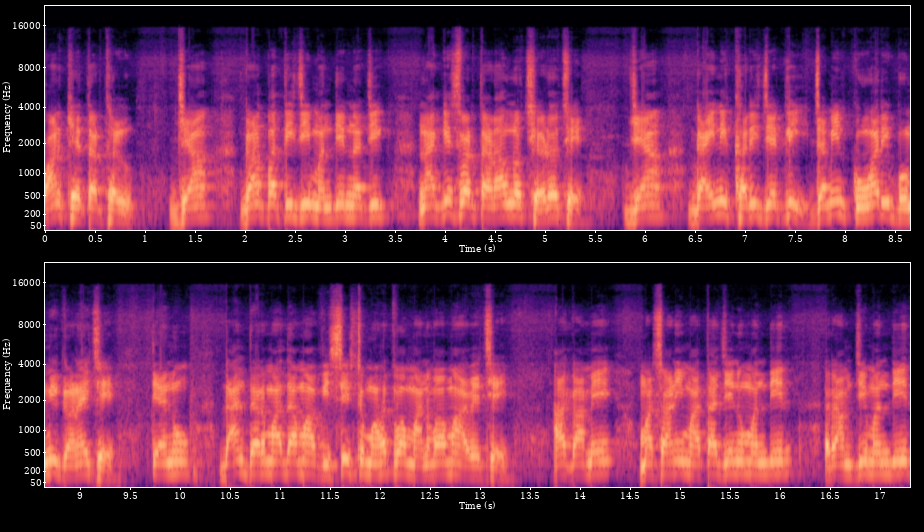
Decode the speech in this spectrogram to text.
ભાણખેતર થયું. જ્યાં ગણપતિજી મંદિર નજીક નાગેશ્વર તળાવનો છેડો છે. જ્યાં ગાયની ખરી જેટલી જમીન કુંવારી ભૂમિ ગણાય છે, તેનું દાન ધર્માદામાં વિશિષ્ટ મહત્ત્વ માનવામાં આવે છે. આ ગામે મસાણી માતાજીનું મંદિર, રામજી મંદિર,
